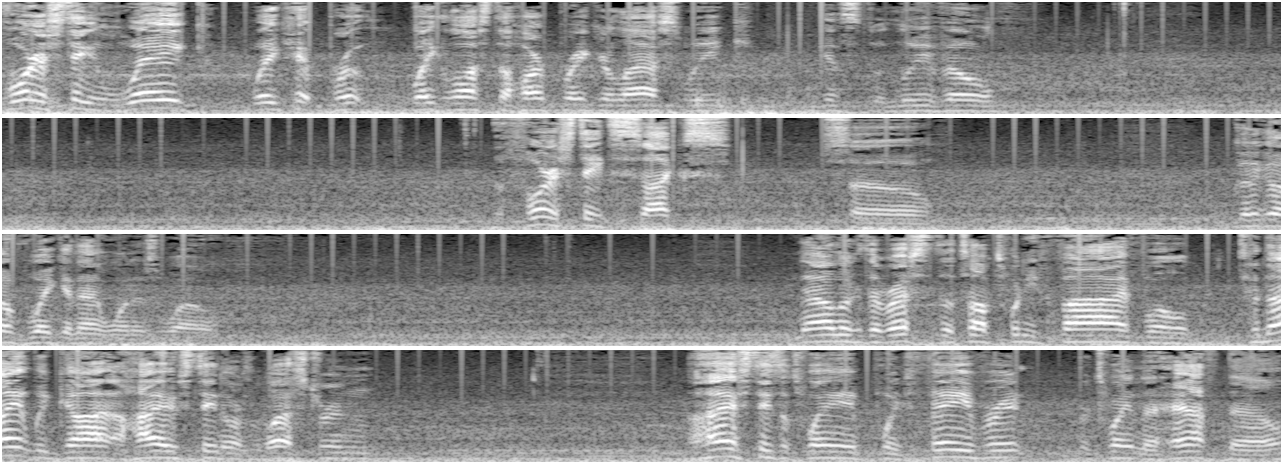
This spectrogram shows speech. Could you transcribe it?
Florida State and Wake. Wake, hit, Wake lost the heartbreaker last week against Louisville. The Florida State sucks, so I'm to go with Wake in that one as well. Now look at the rest of the top 25. Well, tonight we got Ohio State Northwestern. Ohio State's a 28 point favorite, or 20 and a half now.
